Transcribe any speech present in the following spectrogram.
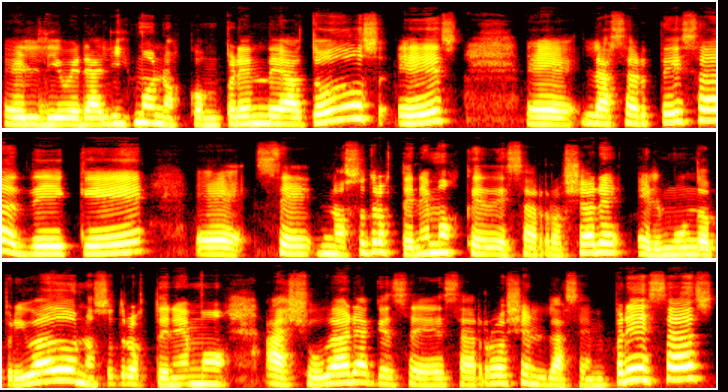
el liberalismo nos comprende a todos es eh, la certeza de que eh, nosotros tenemos que desarrollar el mundo privado, nosotros tenemos ayudar a que se desarrollen las empresas,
